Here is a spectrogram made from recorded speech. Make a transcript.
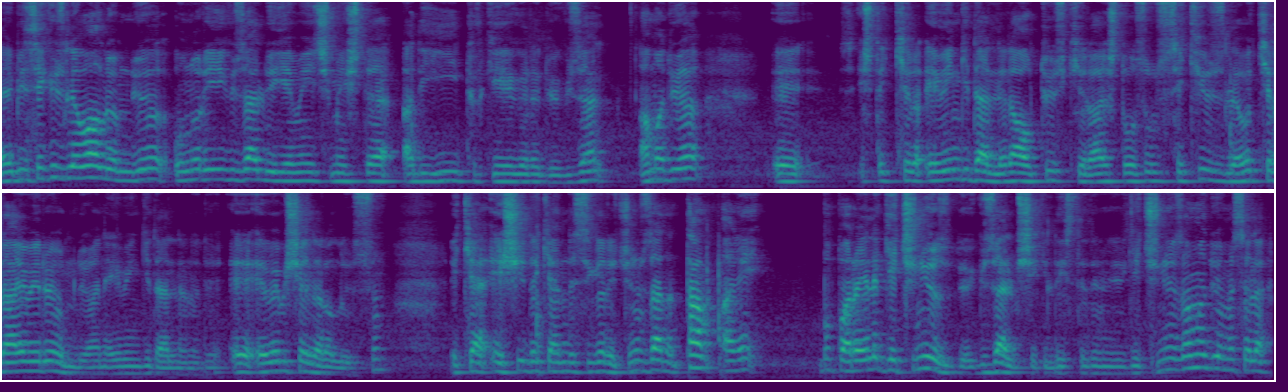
E, 1800 leva alıyorum diyor. Onur iyi güzel diyor. Yeme içme işte hadi iyi Türkiye'ye göre diyor güzel. Ama diyor e, işte kira, evin giderleri 600 kira işte olsun 800 lira kiraya veriyorum diyor hani evin giderlerini diyor. E, eve bir şeyler alıyorsun. E, eşi de kendi sigara içiyor. Zaten tam hani bu parayla geçiniyoruz diyor. Güzel bir şekilde istediğimiz gibi geçiniyoruz ama diyor mesela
